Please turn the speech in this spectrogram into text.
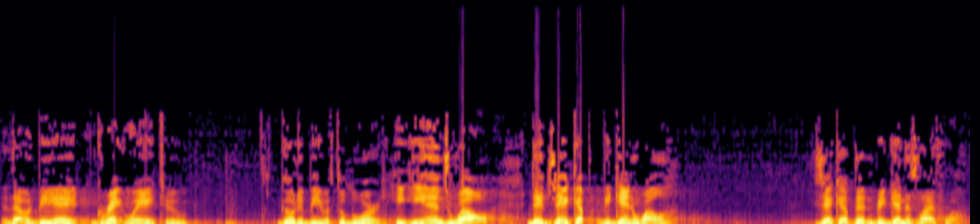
That would be a great way to go to be with the Lord. He, he ends well. Did Jacob begin well? Jacob didn't begin his life well.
